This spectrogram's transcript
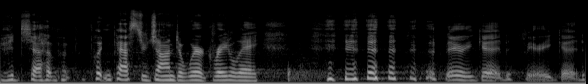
good job putting Pastor John to work right away. very good, very good.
